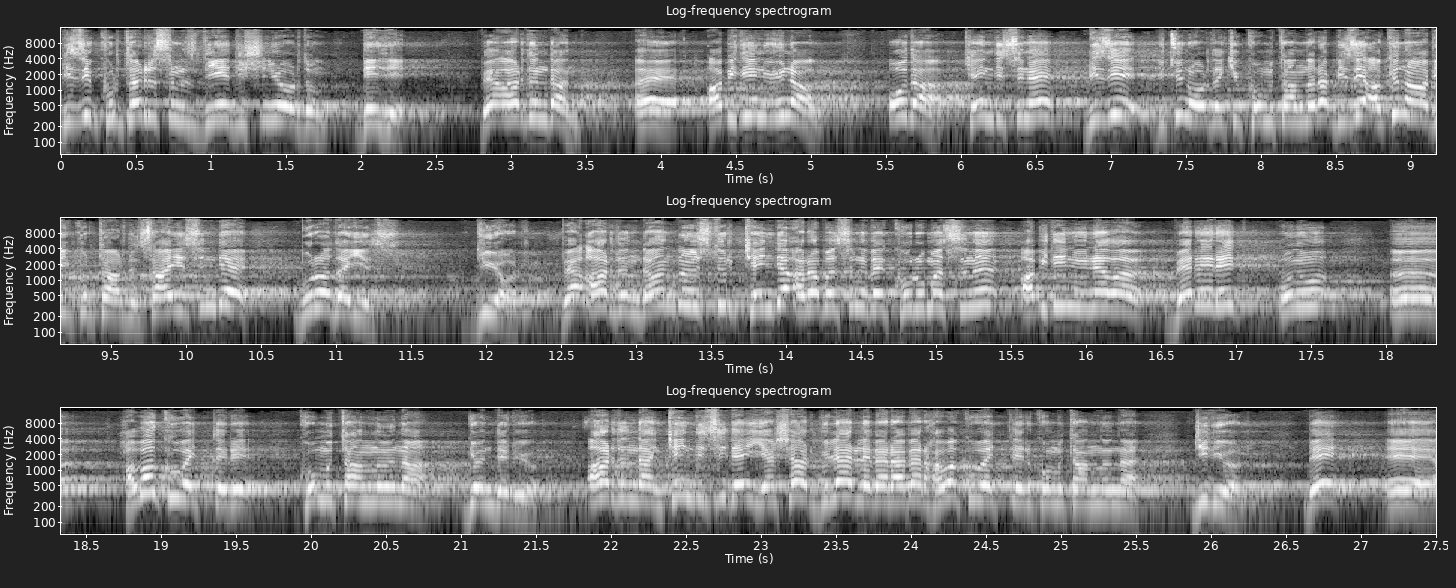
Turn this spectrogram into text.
bizi kurtarırsınız diye düşünüyordum dedi. Ve ardından e, Abidin Ünal o da kendisine bizi bütün oradaki komutanlara bizi Akın abi kurtardı sayesinde buradayız diyor. Ve ardından Öztürk kendi arabasını ve korumasını Abidin Ünal'a vererek onu e, hava kuvvetleri komutanlığına gönderiyor. Ardından kendisi de Yaşar Güler'le beraber hava kuvvetleri komutanlığına gidiyor. Ve e,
